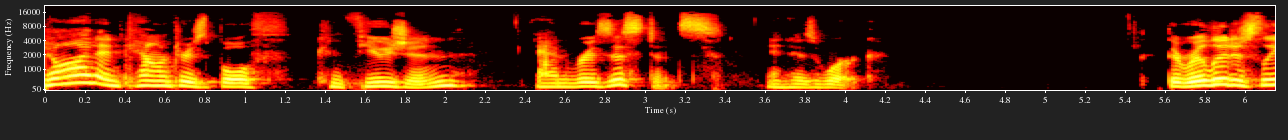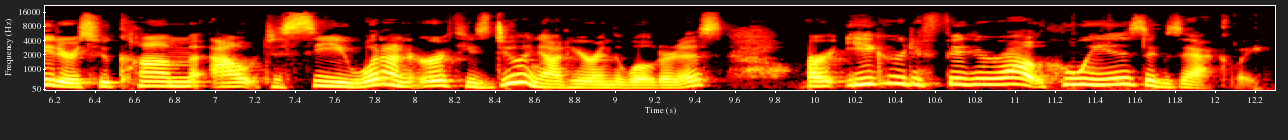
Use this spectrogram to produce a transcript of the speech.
John encounters both confusion and resistance in his work. The religious leaders who come out to see what on earth he's doing out here in the wilderness are eager to figure out who he is exactly.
